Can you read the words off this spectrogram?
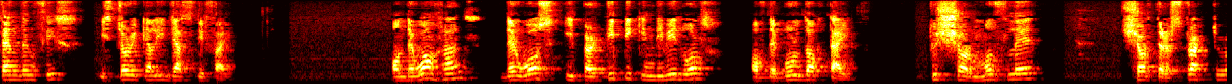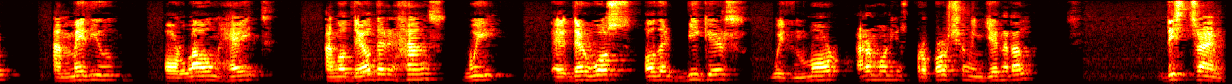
tendencies historically justified. On the one hand, there was hypertypic individuals of the bulldog type, too short muzzle, shorter structure, and medium or long height. And on the other hand, we, uh, there was other biggers with more harmonious proportion in general, this trend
